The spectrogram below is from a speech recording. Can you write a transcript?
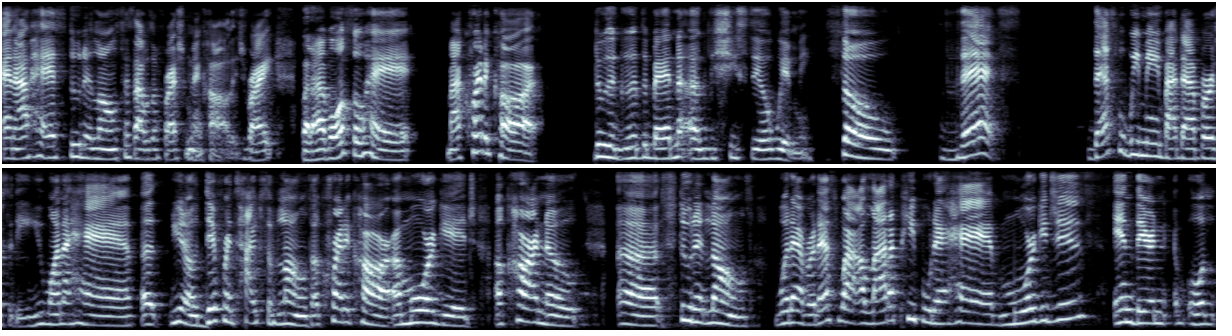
and I've had student loans since I was a freshman in college, right? But I've also had my credit card through the good, the bad, and the ugly. She's still with me. So that's that's what we mean by diversity. You want to have, a, you know, different types of loans: a credit card, a mortgage, a car note, uh, student loans, whatever. That's why a lot of people that have mortgages in their or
